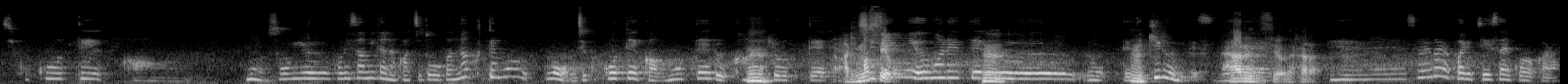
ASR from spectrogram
自己肯定感。もうそういう堀さんみたいな活動がなくても、もう自己肯定感を持てる環境って、ありますよ自然に生まれてるのってできるんですね。あるんですよ、だから。へーそれがやっぱり小さい頃から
